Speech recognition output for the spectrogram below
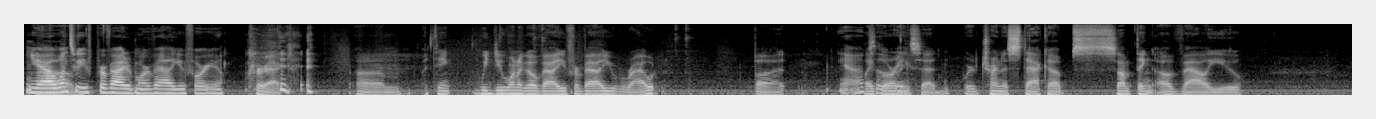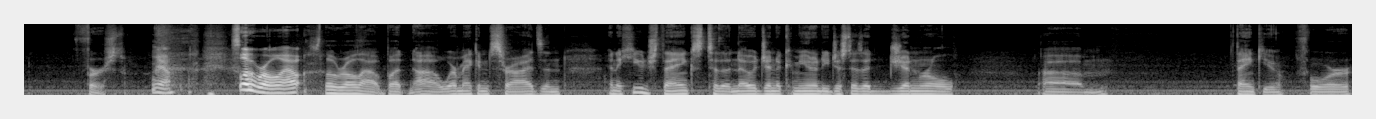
Yeah, once Um, we've provided more value for you. correct. um, I think we do want to go value for value route, but Yeah, like absolutely. Lorraine said, we're trying to stack up something of value first. Yeah. Slow rollout. Slow rollout, but uh, we're making strides, and and a huge thanks to the No Agenda community, just as a general um, thank you for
